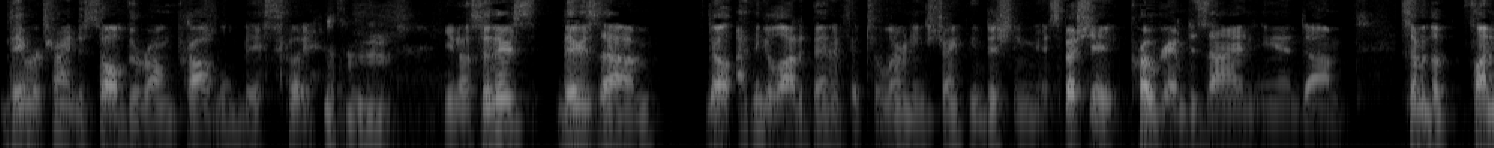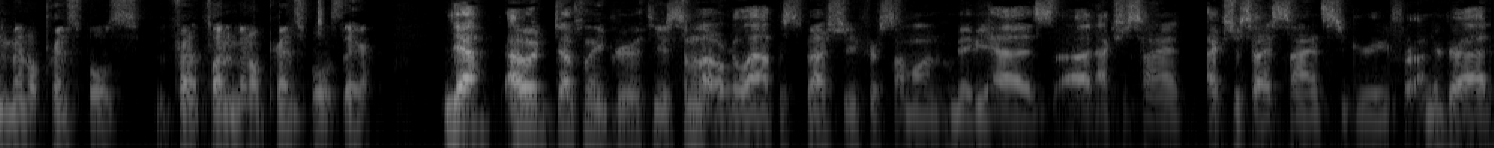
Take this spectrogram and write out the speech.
they were trying to solve the wrong problem, basically. Mm-hmm. You know, so there's there's um, I think a lot of benefit to learning strength conditioning, especially program design and um, some of the fundamental principles, fundamental principles there. Yeah, I would definitely agree with you. Some of the overlap, especially for someone who maybe has uh, an exercise exercise science degree for undergrad,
